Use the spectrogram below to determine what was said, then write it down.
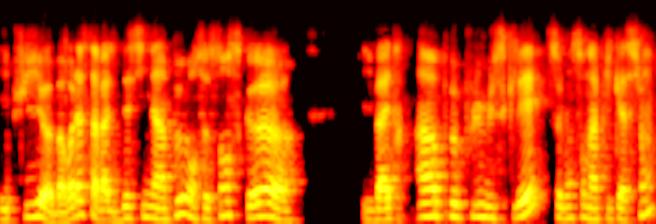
Et puis, bah voilà, ça va le dessiner un peu en ce sens que il va être un peu plus musclé selon son application,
